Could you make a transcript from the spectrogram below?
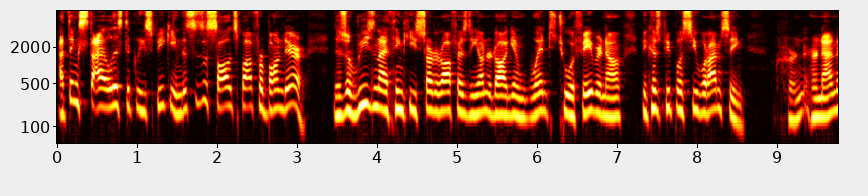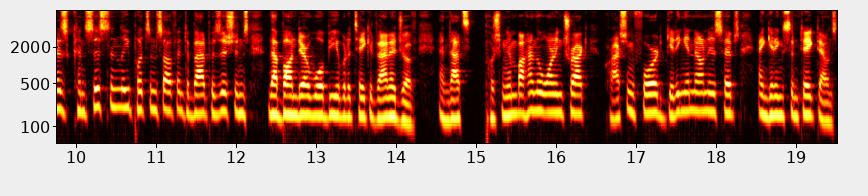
I think stylistically speaking, this is a solid spot for Bondar. There's a reason I think he started off as the underdog and went to a favor now because people see what I'm seeing. Hernandez consistently puts himself into bad positions that Bondar will be able to take advantage of. And that's pushing him behind the warning track, crashing forward, getting in on his hips, and getting some takedowns.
